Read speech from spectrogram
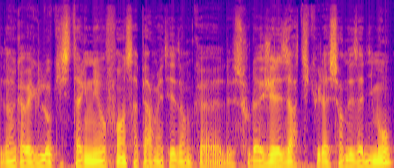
Et donc avec l'eau qui stagnait au fond, ça permettait donc euh, de soulager les articulations des animaux.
